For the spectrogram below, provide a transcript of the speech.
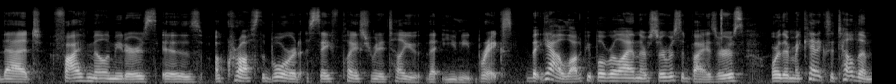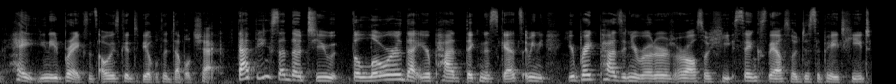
that 5 millimeters is across the board a safe place for me to tell you that you need brakes. But yeah, a lot of people rely on their service advisors or their mechanics to tell them, hey, you need brakes. It's always good to be able to double check. That being said though too, the lower that your pad thickness gets, I mean, your brake pads and your rotors are also heat sinks. They also dissipate heat.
